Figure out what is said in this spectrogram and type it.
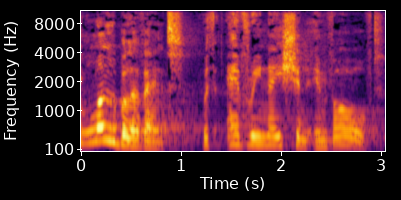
global event with every nation involved.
